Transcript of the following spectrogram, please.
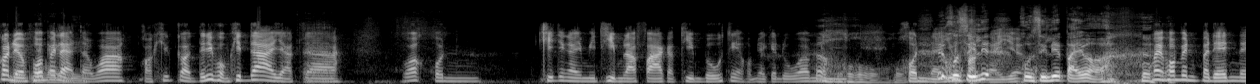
ก็เดี๋ยวโพสต์ไปแหละยังไงดีแต่ว่าขอคิดก่อนแต่ที่ผมคิดได้อยากจะว่าคนคิดยังไงมีทีมราฟากับทีมบรูซเนี่ย ผมอยากจะดูว่ามีโอ้โหคนไหนนี่อคุณยู่ซีฝั่งเรียสไหนเยอะคุณซีเรียสไปเปล่าไม่เพราะเป็นประเด็นใน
